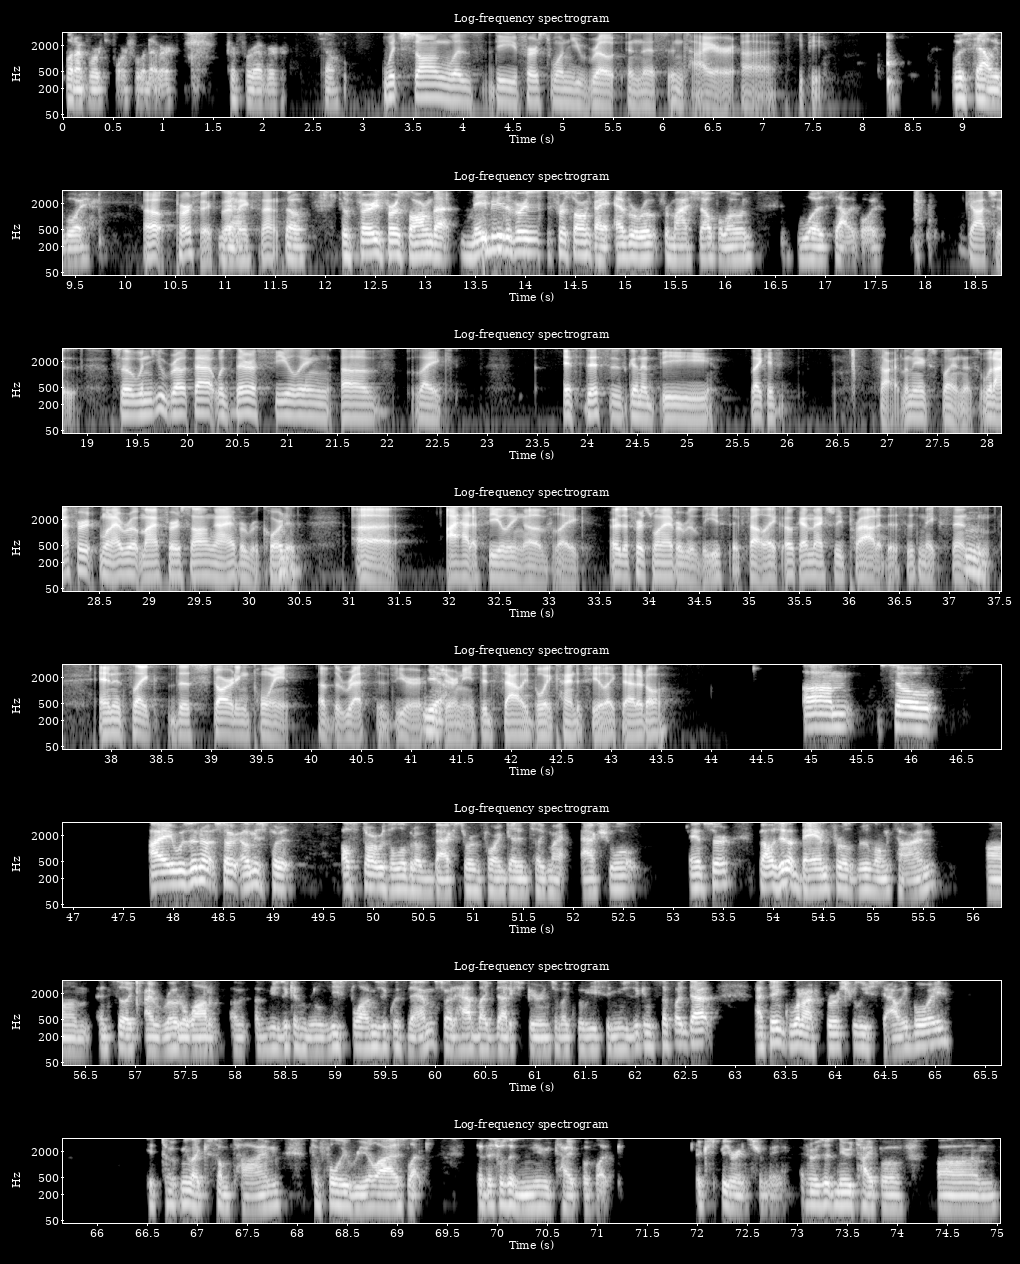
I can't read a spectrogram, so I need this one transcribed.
what I've worked for for whatever for forever. So Which song was the first one you wrote in this entire uh, EP? was Sally Boy. Oh, perfect. That Yeah, makes sense. So the very first song that maybe the very first song I ever wrote for myself alone was Sally Boy. Gotcha. So when you wrote that, was there a feeling of like, if this is gonna be like if, sorry, let me explain this. When I first when I wrote my first song I ever recorded, uh, I had a feeling of like, or the first one I ever released, it felt like okay, I'm actually proud of this. This makes sense, Mm. and and it's like the starting point of the rest of your Yeah. journey. Did Sally Boy kind of feel like that at all? Um, so I was in a so let me just put it. I'll start with a little bit of a backstory before I get into like my actual answer. But I was in a band for a really long time. Um, and so like I wrote a lot of, of, of music and released a lot of music with them. So I'd had like that experience of like releasing music and stuff like that. I think when I first released Sally Boy, it took me like some time to fully realize like that this was a new type of like experience for me. And it was a new type of um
